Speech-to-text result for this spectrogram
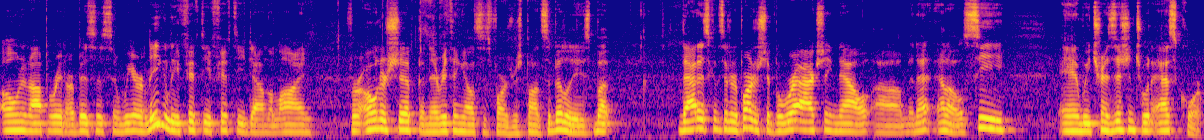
own and operate our business, and we are legally 50 50 down the line for ownership and everything else as far as responsibilities. But that is considered a partnership, but we're actually now um, an LLC and we transitioned to an S Corp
